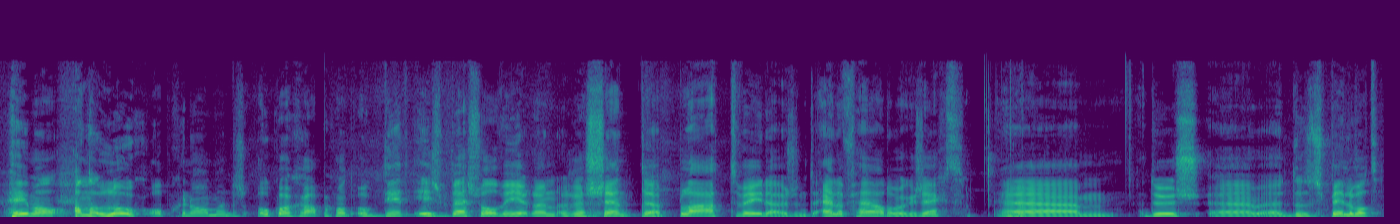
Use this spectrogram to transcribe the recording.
Helemaal analoog opgenomen. Dat is ook wel grappig, want ook dit is best wel weer een recente plaat. 2011, hè, hadden we gezegd. Ehm, dus eh, er spelen wat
